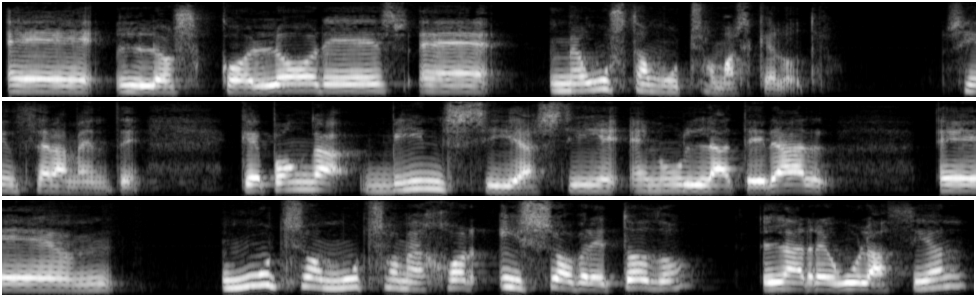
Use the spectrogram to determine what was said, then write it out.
eh, los colores, eh, me gusta mucho más que el otro, sinceramente. Que ponga Vinci así en un lateral, mucho, mucho mejor y sobre todo la regulación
